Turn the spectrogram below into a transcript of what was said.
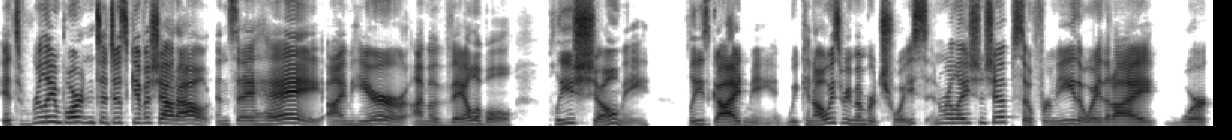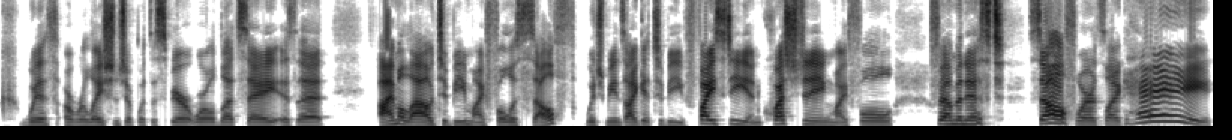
it's really important to just give a shout out and say, Hey, I'm here. I'm available. Please show me. Please guide me. We can always remember choice in relationships. So, for me, the way that I work with a relationship with the spirit world, let's say, is that I'm allowed to be my fullest self, which means I get to be feisty and questioning my full feminist self, where it's like, hey,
